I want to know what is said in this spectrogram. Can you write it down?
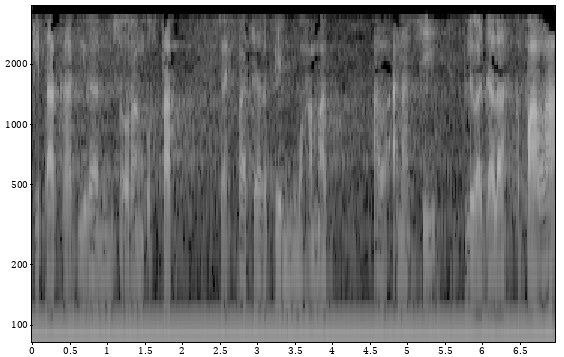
kita kehadiran seorang Ustadz Syekh Badar bin Muhammad Al-Anasi. Beliau adalah Kepala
